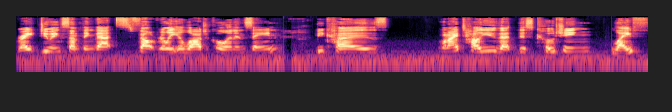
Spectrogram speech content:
right? Doing something that felt really illogical and insane because when I tell you that this coaching life,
